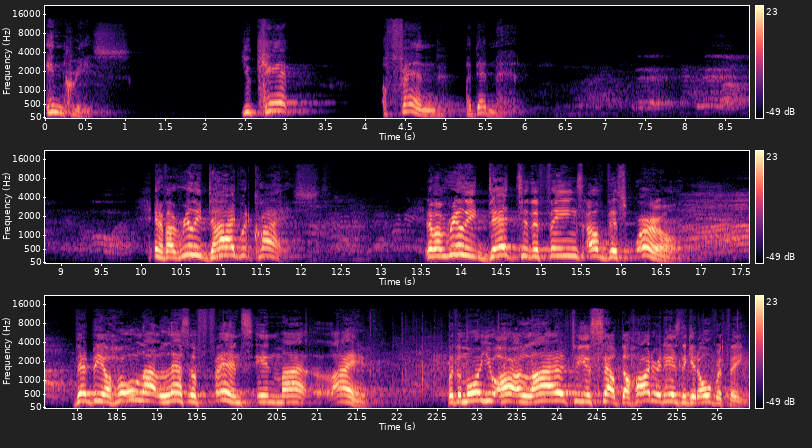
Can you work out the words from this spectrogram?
increase. You can't offend a dead man. And if I really died with Christ, and if I'm really dead to the things of this world, there'd be a whole lot less offense in my life. But the more you are alive to yourself, the harder it is to get over things.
